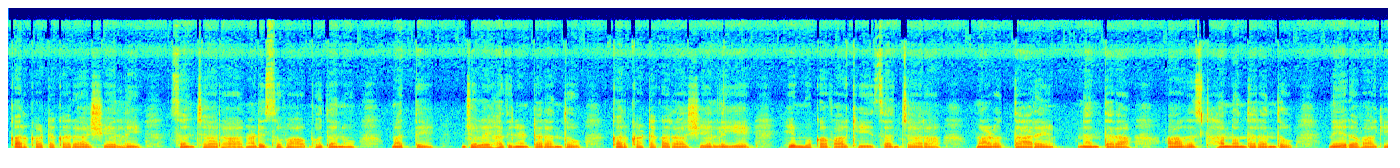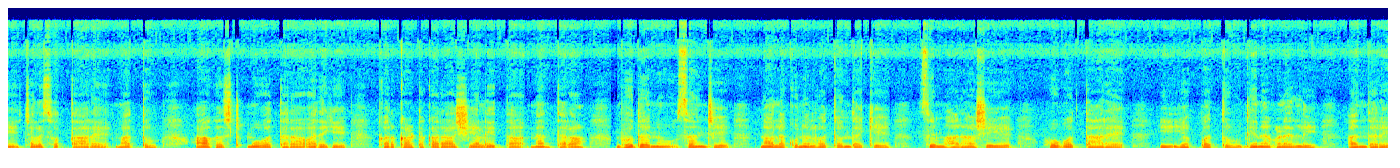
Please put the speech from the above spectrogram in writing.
ಕರ್ಕಾಟಕ ರಾಶಿಯಲ್ಲಿ ಸಂಚಾರ ನಡೆಸುವ ಬುಧನು ಮತ್ತೆ ಜುಲೈ ಹದಿನೆಂಟರಂದು ಕರ್ಕಾಟಕ ರಾಶಿಯಲ್ಲಿಯೇ ಹಿಮ್ಮುಖವಾಗಿ ಸಂಚಾರ ಮಾಡುತ್ತಾರೆ. ನಂತರ ಆಗಸ್ಟ್ ಹನ್ನೊಂದರಂದು ನೇರವಾಗಿ ಚಲಿಸುತ್ತಾರೆ ಮತ್ತು ಆಗಸ್ಟ್ ಮೂವತ್ತರವರೆಗೆ ಕರ್ಕಾಟಕ ರಾಶಿಯಲ್ಲಿದ್ದ ನಂತರ ಬುಧನು ಸಂಜೆ ನಾಲ್ಕು ನಲವತ್ತೊಂದಕ್ಕೆ ಸಿಂಹ ರಾಶಿಗೆ ಹೋಗುತ್ತಾರೆ. ಈ ಎಪ್ಪತ್ತು ದಿನಗಳಲ್ಲಿ, ಅಂದರೆ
